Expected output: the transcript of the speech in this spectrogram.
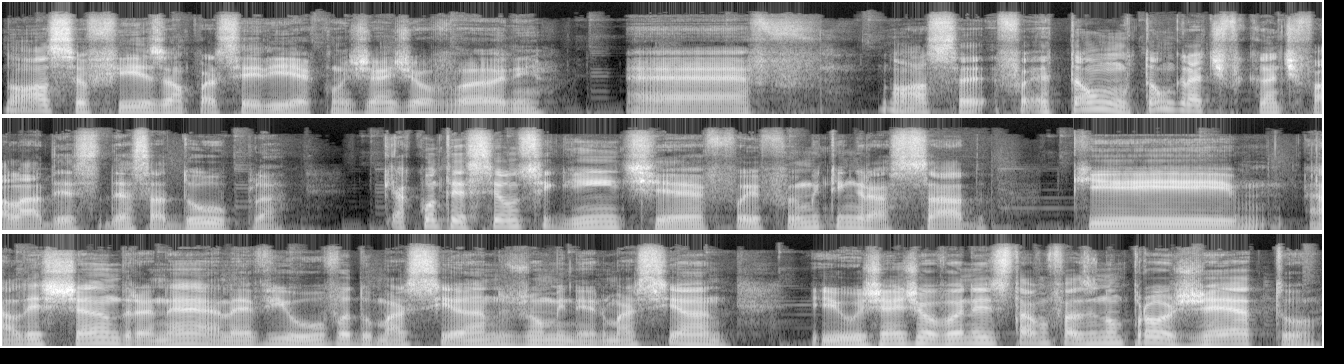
Nossa, eu fiz uma parceria com Gian Giovanni. É... Nossa, é tão, tão gratificante falar desse, dessa dupla. Que aconteceu o seguinte, é, foi, foi muito engraçado que a Alexandra, né, ela é viúva do Marciano, João Mineiro Marciano. E o Jean Giovanni eles estavam fazendo um projeto.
